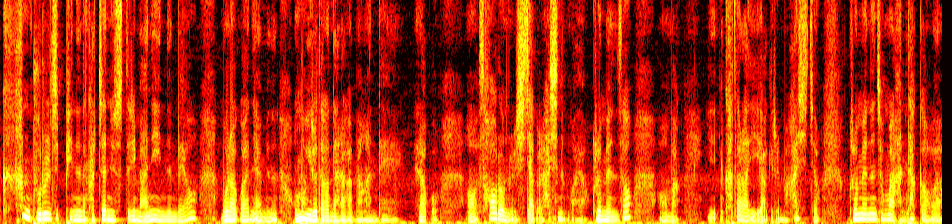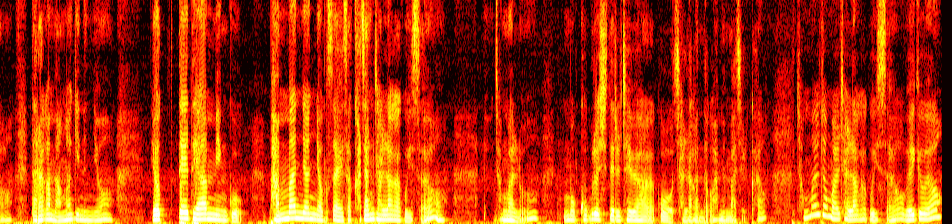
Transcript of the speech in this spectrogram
큰 불을 지피는 가짜 뉴스들이 많이 있는데요. 뭐라고 하냐면은 어머 이러다가 나라가 망한대. 라고 어 서론을 시작을 하시는 거예요. 그러면서 어막 이 카더라 이야기를 막 하시죠. 그러면은 정말 안타까워요. 나라가 망하기는요. 역대 대한민국 반만 년 역사에서 가장 잘 나가고 있어요. 정말로 뭐 고구려 시대를 제외하고 잘 나간다고 하면 맞을까요? 정말 정말 잘 나가고 있어요. 외교요.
